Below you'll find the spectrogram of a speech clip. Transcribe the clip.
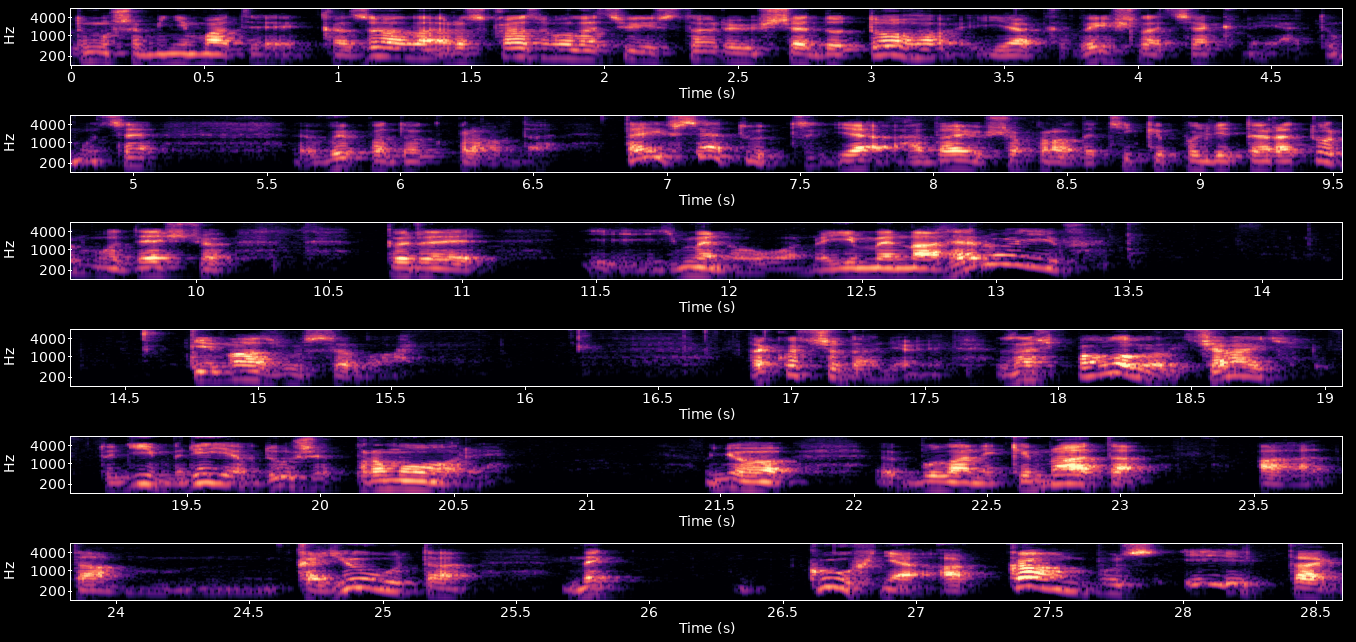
Тому що мені мати казала, розказувала цю історію ще до того, як вийшла ця книга. Тому це випадок правда. Та і все тут, я гадаю, що правда, тільки по літературному дещо перейменовано. Імена героїв і назву села. Так от що далі? Значить, Павло Величай тоді мріяв дуже про море. У нього була не кімната, а там каюта, не кухня, а кампус і так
